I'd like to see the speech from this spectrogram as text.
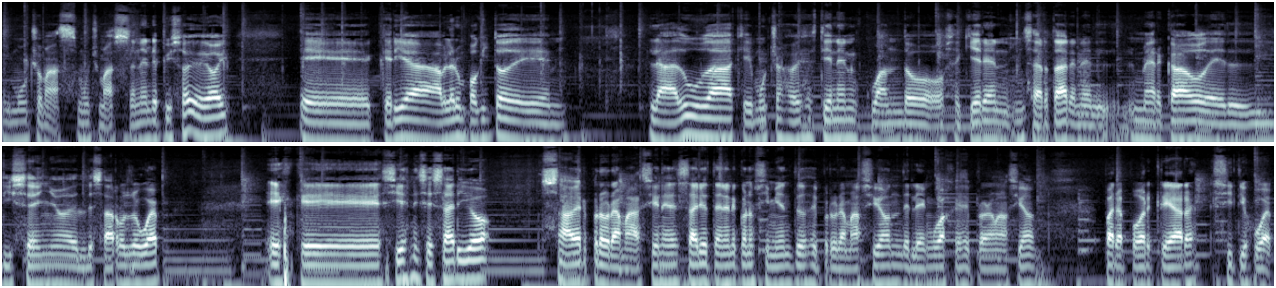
y mucho más, mucho más. En el episodio de hoy eh, quería hablar un poquito de la duda que muchas veces tienen cuando se quieren insertar en el mercado del diseño, del desarrollo web es que si es necesario saber programar, si es necesario tener conocimientos de programación, de lenguajes de programación para poder crear sitios web.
